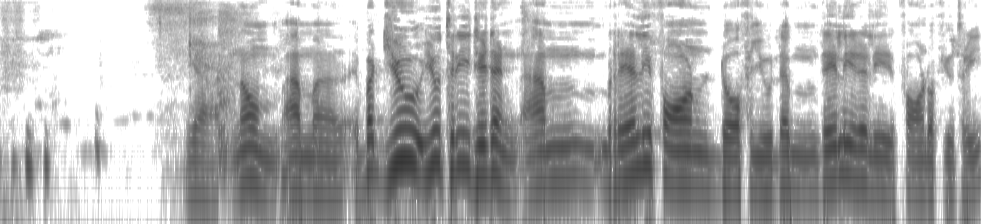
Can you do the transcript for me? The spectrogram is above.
yeah. No I'm uh, but you you three didn't. I'm really fond of you. I'm really really fond of you three.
